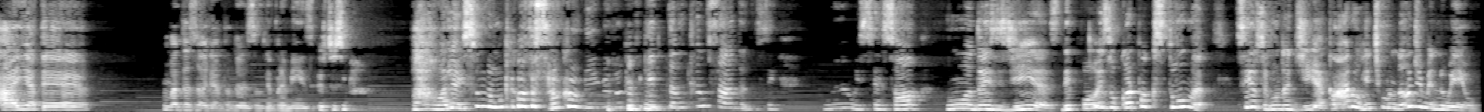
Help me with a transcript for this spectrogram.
Aí até uma das orientadoras olhou pra mim e eu disse assim, ah, olha, isso nunca aconteceu comigo, eu nunca fiquei tão cansada, assim, não, isso é só um ou dois dias, depois o corpo acostuma. Sim, o segundo dia, claro, o ritmo não diminuiu,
